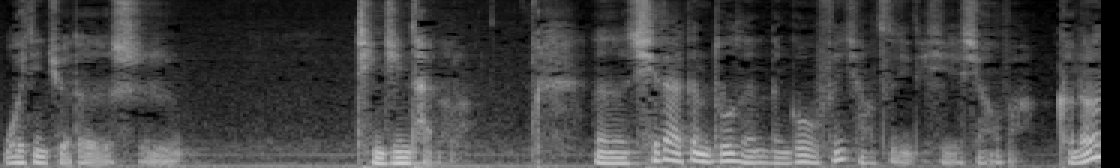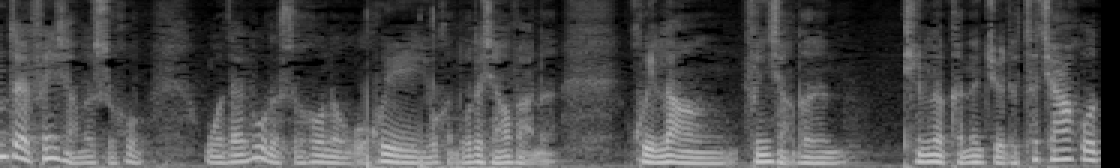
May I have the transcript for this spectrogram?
我已经觉得是挺精彩的了，嗯，期待更多人能够分享自己的一些想法。可能在分享的时候，我在录的时候呢，我会有很多的想法呢，会让分享的人听了可能觉得这家伙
